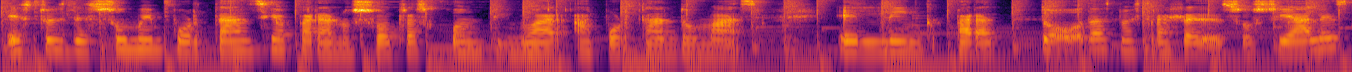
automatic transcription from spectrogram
Esto es de suma importancia para nosotras continuar aportando más. El link para todas nuestras redes sociales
